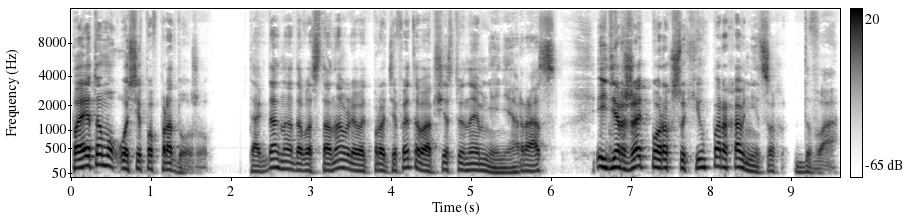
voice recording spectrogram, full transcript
Поэтому Осипов продолжил. Тогда надо восстанавливать против этого общественное мнение. Раз. И держать порох сухим в пороховницах. Два.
